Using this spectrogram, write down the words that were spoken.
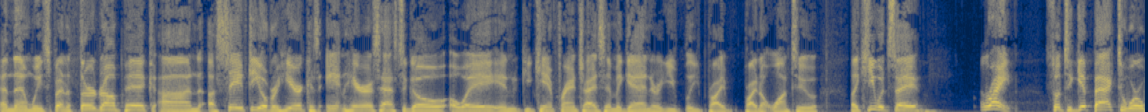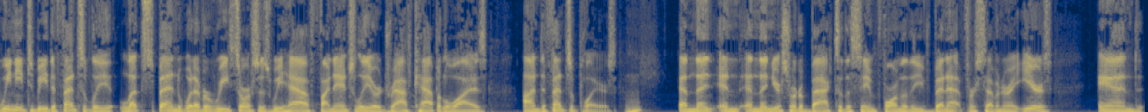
and then we spend a third round pick on a safety over here because Ant Harris has to go away and you can't franchise him again, or you, you probably probably don't want to. Like he would say, right. So to get back to where we need to be defensively, let's spend whatever resources we have financially or draft capital wise on defensive players. Mm-hmm. And then and and then you're sort of back to the same formula that you've been at for 7 or 8 years. And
